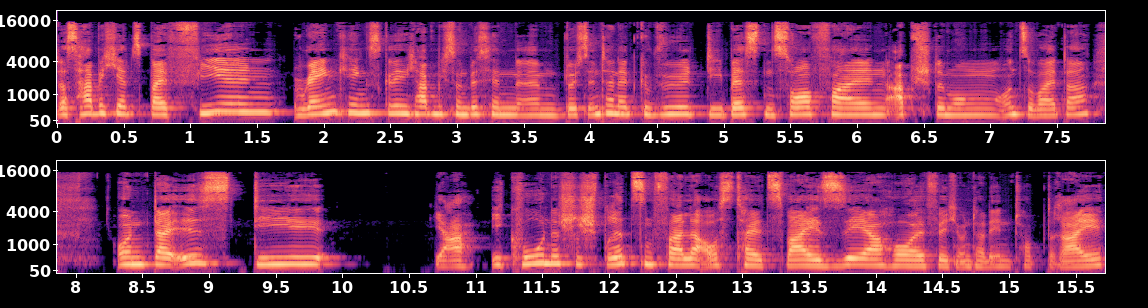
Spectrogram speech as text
das habe ich jetzt bei vielen Rankings gelesen, ich habe mich so ein bisschen ähm, durchs Internet gewühlt, die besten Saw-Fallen, Abstimmungen und so weiter. Und da ist die ja, ikonische Spritzenfalle aus Teil 2 sehr häufig unter den Top 3.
